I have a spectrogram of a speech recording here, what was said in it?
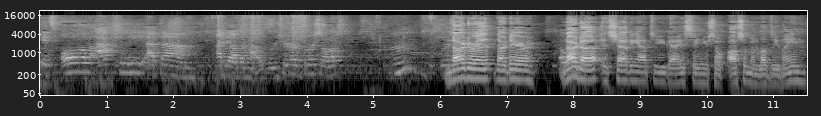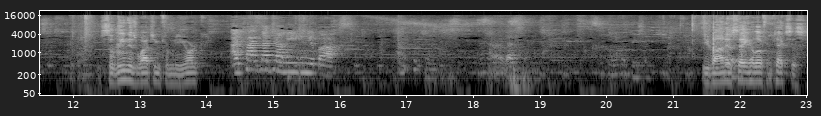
It's all actually at um at the other house. We should have soy sauce. nardera Nardera, Oh. Narda is shouting out to you guys, saying you're so awesome and lovely, Lane. Celine is watching from New York. I packed that Johnny in your box. That's Yvonne is saying hello from Texas.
